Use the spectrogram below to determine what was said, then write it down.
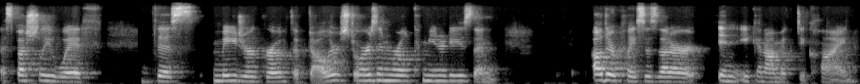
especially with this major growth of dollar stores in rural communities and other places that are in economic decline.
